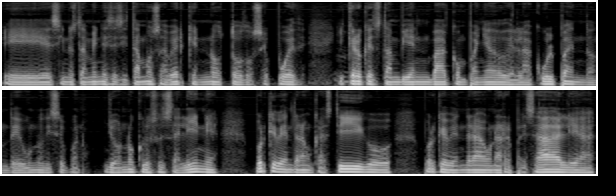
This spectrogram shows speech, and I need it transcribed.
eh, sino también necesitamos saber que no todo se puede. Y creo que eso también va acompañado de la culpa en donde uno dice, bueno, yo no cruzo esa línea porque vendrá un castigo, porque vendrá una represalia.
